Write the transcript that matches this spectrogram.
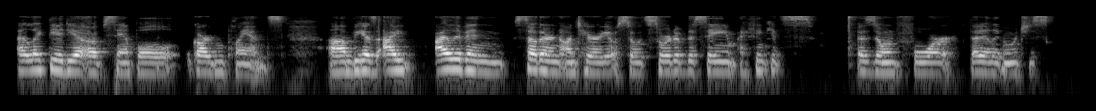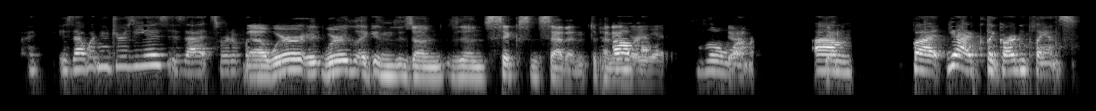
i like the idea of sample garden plans um, because i i live in southern ontario so it's sort of the same i think it's a zone four that i live in which is is that what New Jersey is? Is that sort of? No, we're we're like in the zone zone six and seven, depending on where you are. A little yeah. warmer. Um, yeah. but yeah, like garden plants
